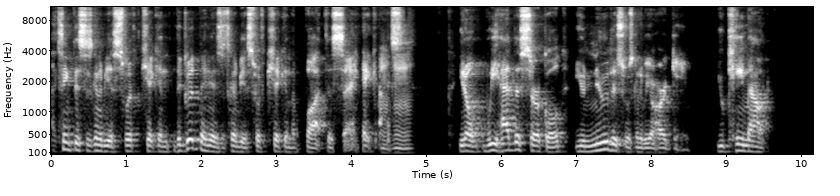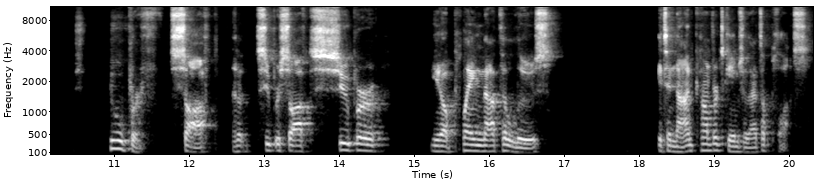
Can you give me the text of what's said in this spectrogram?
I think this is going to be a swift kick And The good thing is it's going to be a swift kick in the butt to say, hey guys, Mhm. you know, we had this circled. You knew this was going to be a hard game. You came out super soft, super soft, super, you know, playing not to lose. It's a non-conference game, so that's a plus.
